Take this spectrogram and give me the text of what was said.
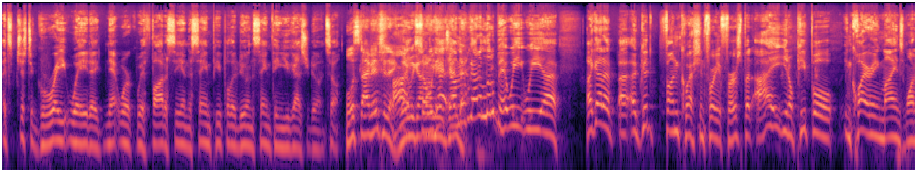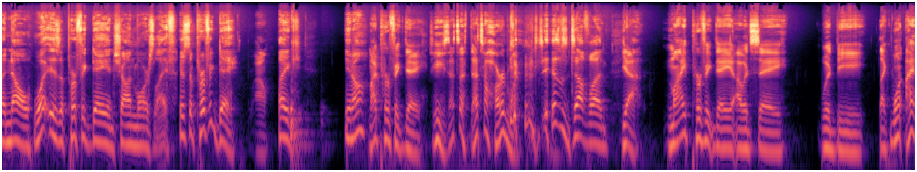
it's just a great way to network with Vodyssey and the same people that are doing the same thing you guys are doing. So, Well, let's dive in today. all what do we got so on we the got, I agenda? mean, we got a little bit. We, we, uh, I got a, a good fun question for you first, but I, you know, people, inquiring minds want to know what is a perfect day in Shawn Moore's life? It's a perfect day. wow. Like, you know, My perfect day. Jeez, that's a that's a hard one. it's a tough one. Yeah. My perfect day, I would say, would be like one. I,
